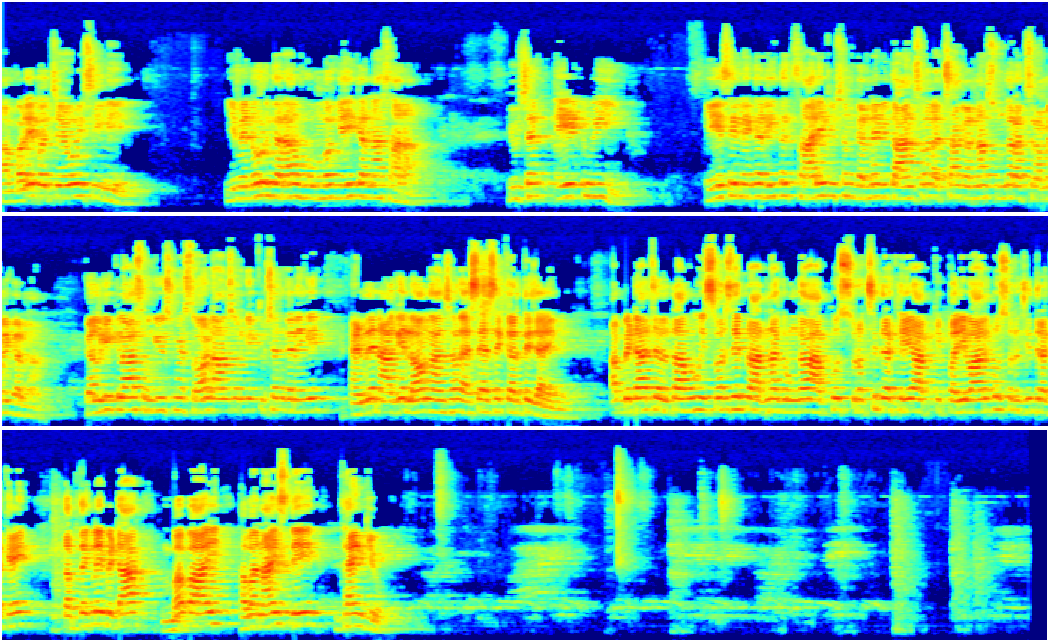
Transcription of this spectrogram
आप बड़े बच्चे हो इसीलिए। ये मैं नोट कर रहा हूँ होमवर्क यही करना सारा। क्वेश्चन ए टू ई ए से लेकर ई e तक सारे क्वेश्चन करने, विद आंसर अच्छा करना, सुंदर अक्षरों में करना। कल की क्लास होगी, उसमें शॉर्ट आंसर के क्वेश्चन करेंगे एंड देन आगे लॉन्ग आंसर ऐसे ऐसे करते जाएँगे। अब बेटा चलता हूँ, ईश्वर से प्रार्थना करूँगा, आपको सुरक्षित रखे, आपके परिवार को सुरक्षित रखे। तब तक ले बेटा bye have a nice day thank you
